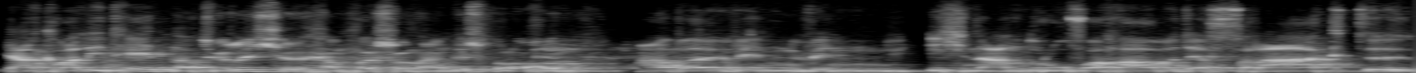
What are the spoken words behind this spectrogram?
Ja, Qualität natürlich, haben wir schon angesprochen. Aber wenn, wenn ich einen Anrufer habe, der fragt, äh,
